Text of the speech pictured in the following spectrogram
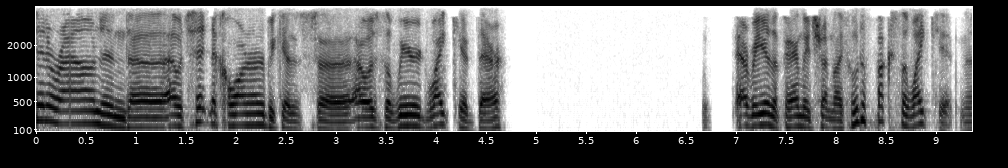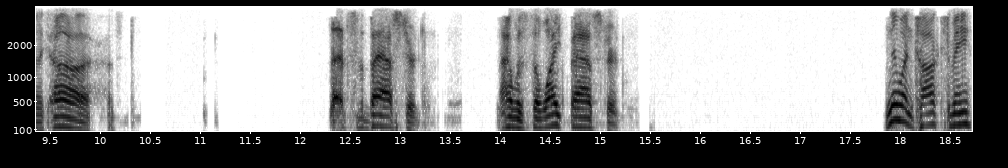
sit around and uh, I would sit in the corner because uh, I was the weird white kid there. Every year the family would like, who the fuck's the white kid? And they're like, that's, that's the bastard. I was the white bastard. No one talked to me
